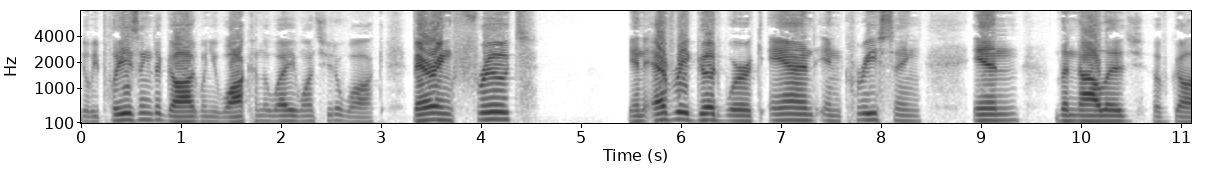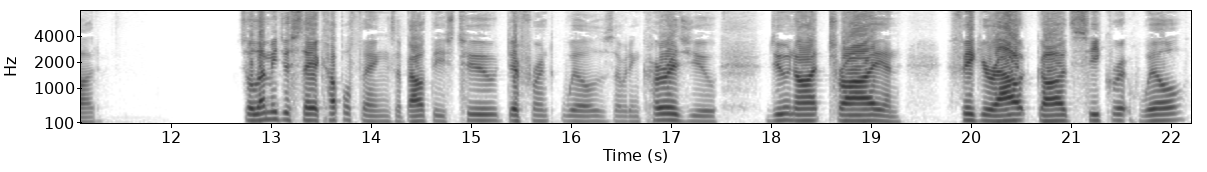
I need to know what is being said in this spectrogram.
You'll be pleasing to God when you walk in the way He wants you to walk, bearing fruit in every good work and increasing in the knowledge of God. So let me just say a couple things about these two different wills. I would encourage you do not try and figure out God's secret will.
